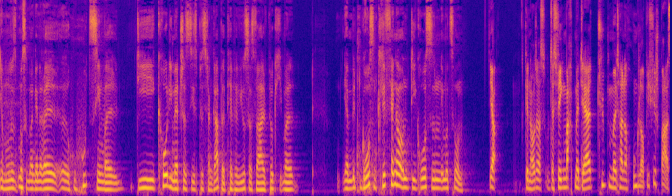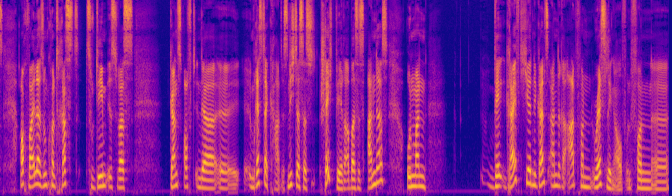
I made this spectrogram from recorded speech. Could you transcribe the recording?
Ja, man muss, muss immer generell äh, Hut ziehen, weil die Cody-Matches, die es bislang gab bei Pay-Per-Views, das war halt wirklich immer ja mit einem großen Cliffhanger und die großen Emotionen. Ja, genau das. Und deswegen macht mir der Typ momentan auch unglaublich viel Spaß. Auch weil er so ein Kontrast zu dem ist, was ganz oft in der äh, im Rest der Card ist. Nicht, dass das schlecht wäre, aber es ist anders und man greift hier eine ganz andere Art von Wrestling auf und von äh,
